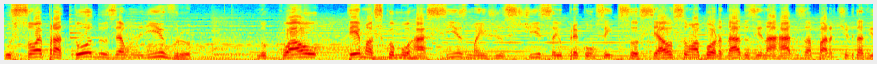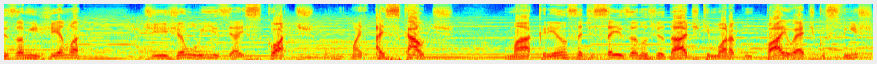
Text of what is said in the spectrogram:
O Sol é para Todos é um livro no qual temas como racismo, a injustiça e o preconceito social são abordados e narrados a partir da visão ingênua de Jean-Louise Scott, uma, a Scout, uma criança de 6 anos de idade que mora com o pai, o Atticus Finch,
